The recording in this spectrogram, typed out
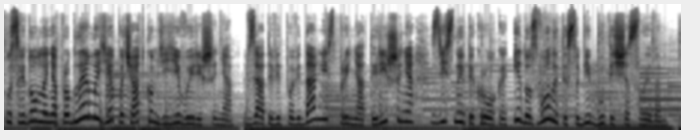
Усвідомлення проблеми є початком її вирішення: взяти відповідальність, прийняти рішення, здійснити кроки і дозволити собі бути щасливим.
